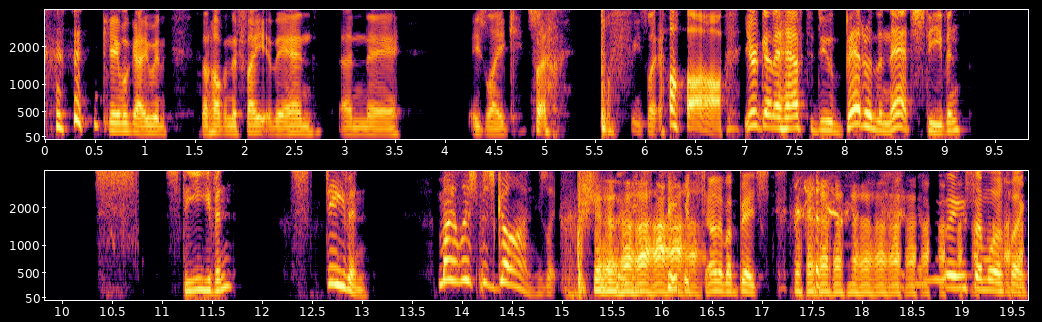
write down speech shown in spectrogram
Cable Guy when they're having the fight at the end, and uh, he's like, so, poof, he's like, ha ha, you're gonna have to do better than that, Steven. S- Steven, Steven, my lisp is gone. He's like, "You stupid son of a bitch. Similar thing.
